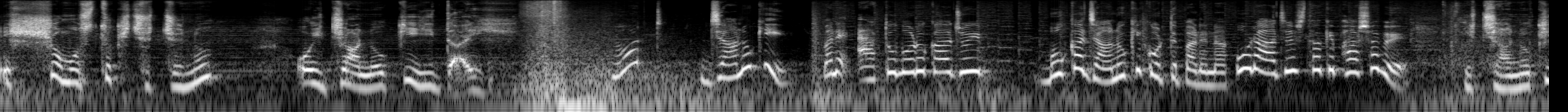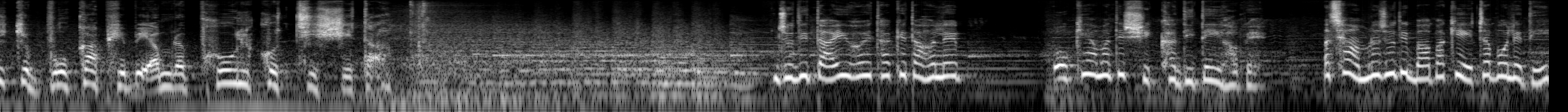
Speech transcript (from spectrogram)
এই সমস্ত কিছুর জন্য ওই জানকী দায়ী। হোয়াট জানো কি? মানে এত বড় কাজ ওই বোকা জানো কি করতে পারে না। ও রাজেশ তাকে ফাঁসাবে? ওই জানকীকে বোকা ভেবে আমরা ভুল করছি সেটা। যদি তাই হয়ে থাকে তাহলে ওকে আমাদের শিক্ষা দিতেই হবে। আচ্ছা আমরা যদি বাবাকে এটা বলে দিই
